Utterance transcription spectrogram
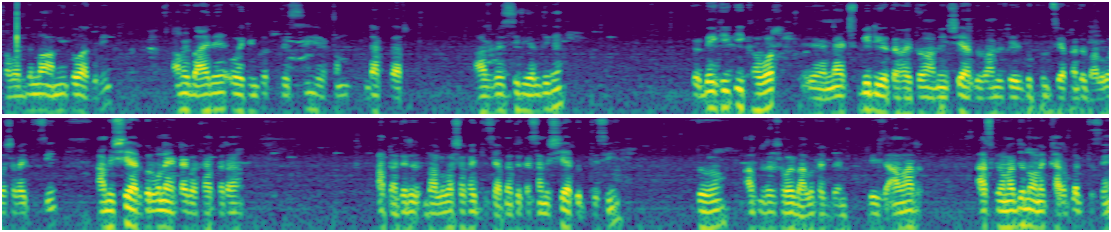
সবার জন্য আমি তো করি। আমি বাইরে ওয়েটিং করতেছি এখন ডাক্তার আসবে সিরিয়াল দিবে। তো দেখি কি খবর। নেক্সট ভিডিওতে হয়তো আমি শেয়ার করব। আমি ফেসবুক খুলছি, আপনাদের ভালোবাসা পাইতেছি। আমি শেয়ার করব না একটা কথা আপনারা, আপনাদের ভালোবাসা পাইতেছি, আপনাদের কাছে আমি শেয়ার করতেছি। তো আপনারা সবাই ভালো থাকবেন। প্লিজ আমার আজকে ওনার জন্য অনেক খারাপ লাগতেছে।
